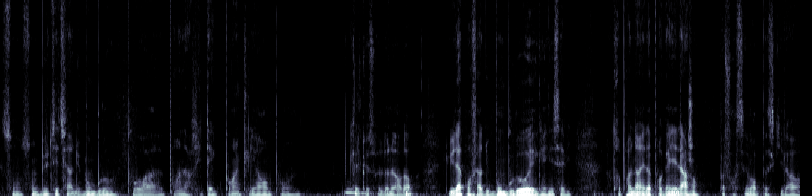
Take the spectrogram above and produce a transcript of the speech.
son, son but, c'est de faire du bon boulot pour, euh, pour un architecte, pour un client, pour quel que soit le donneur d'ordre. Lui, il est là pour faire du bon boulot et gagner sa vie. L'entrepreneur est là pour gagner de l'argent. Pas forcément parce qu'il a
